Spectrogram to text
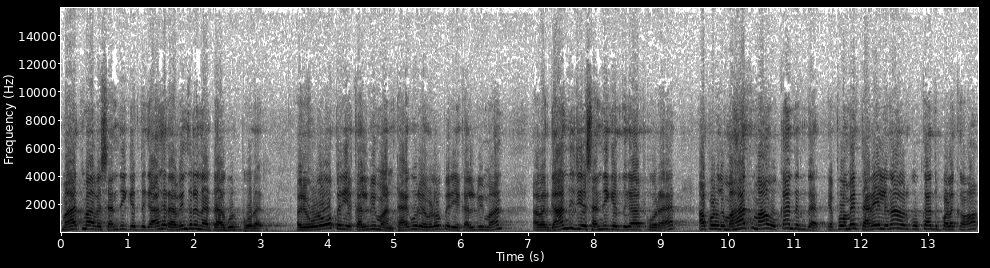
மகாத்மாவை சந்திக்கிறதுக்காக ரவீந்திரநாத் டாகூர் போறார். அவர் எவ்வளோ பெரிய கல்விமான். டாகூர் எவ்வளோ பெரிய கல்விமான். அவர் காந்திஜியை சந்திக்கிறதுக்காக போறார். அப்பொழுது மகாத்மா உட்கார்ந்திருந்தார். எப்பவுமே தரையில தான் அவருக்கு உட்கார்ந்து பழக்கம்.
